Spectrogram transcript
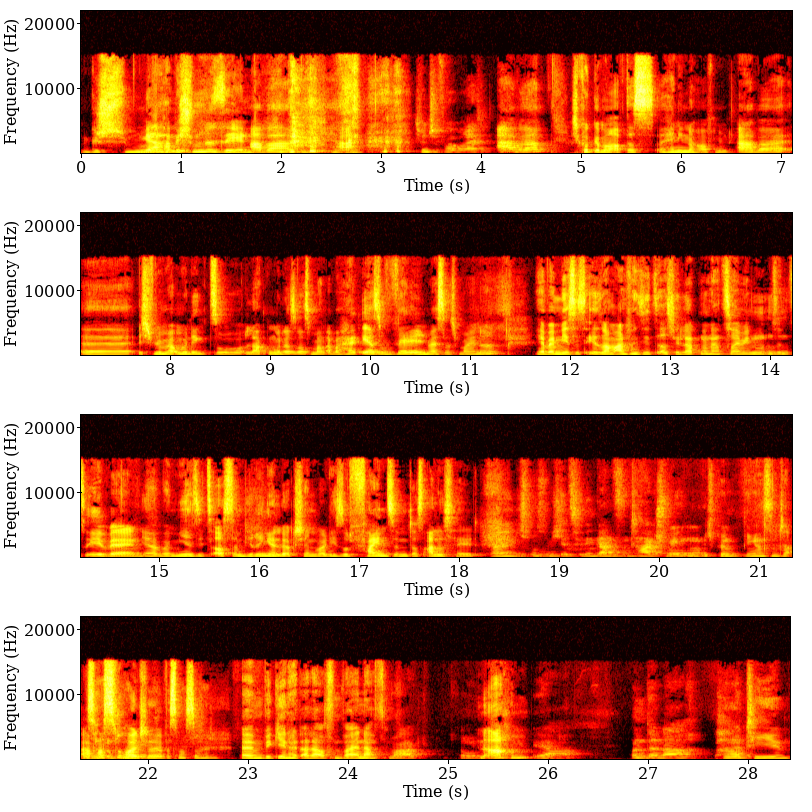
geschminkt. Ja, habe ich schon gesehen. Aber, ja, ich bin schon vorbereitet. Aber, ich gucke immer, ob das Handy noch aufnimmt. Aber äh, ich will mir unbedingt so Locken oder sowas machen. Aber halt eher so Wellen, weißt du, was ich meine? Ja, bei mir ist es eh so. Am Anfang sieht es aus wie Locken und nach zwei Minuten sind es eh Wellen. Ja, bei mir sieht's aus dann wie Ringellöckchen, weil die so fein sind, dass alles hält. Weil ich muss mich jetzt für den ganzen Tag schminken. Ich bin den ganzen Tag. Was hast du unterwegs. heute? Was machst du heute? Ähm, wir gehen heute alle auf den Weihnachtsmarkt. In Aachen? ja. Und danach Party.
